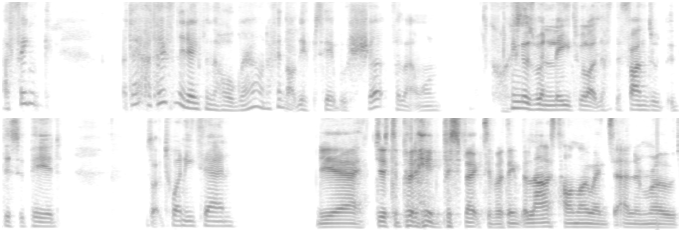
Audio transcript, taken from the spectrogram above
I think, I don't, I don't think they'd open the whole ground. I think like the table was shut for that one. I think it was when Leeds were like the, the fans disappeared. It was like 2010. Yeah, just to put it in perspective, I think the last time I went to Elland Road,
